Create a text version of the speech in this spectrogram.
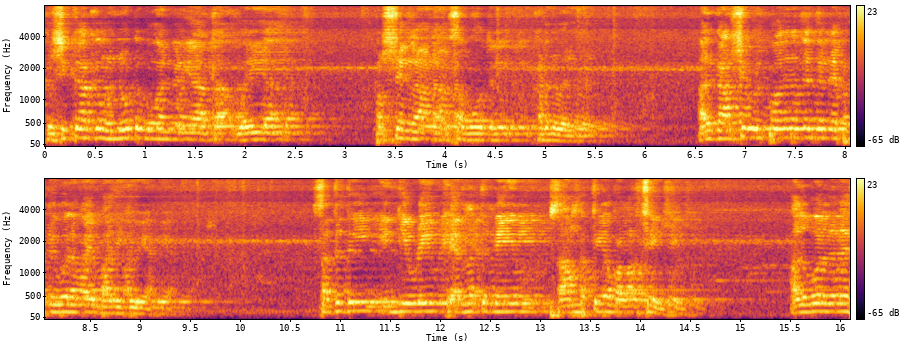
കൃഷിക്കാർക്ക് മുന്നോട്ട് പോകാൻ കഴിയാത്ത വലിയ പ്രശ്നങ്ങളാണ് സമൂഹത്തിൽ കടന്നു വരുന്നത്. അത് കാർഷിക ഉൽപാദനത്തെ തന്നെ പ്രതികൂലമായി ബാധിക്കുകയാണ്. സത്യത്തിൽ ഇന്ത്യയുടെയും കേരളത്തിന്റെയും സാമ്പത്തിക വളർച്ചയിൽ അതുപോലെ തന്നെ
